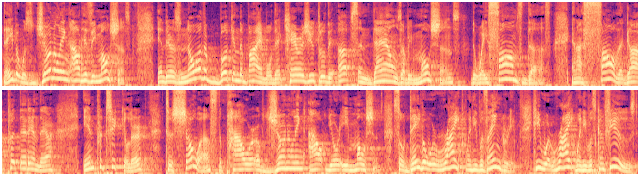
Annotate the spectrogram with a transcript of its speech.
David was journaling out his emotions. And there's no other book in the Bible that carries you through the ups and downs of emotions the way Psalms does. And I saw that God put that in there in particular to show us the power of journaling out your emotions. So David would write when he was angry. He would write when he was confused.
